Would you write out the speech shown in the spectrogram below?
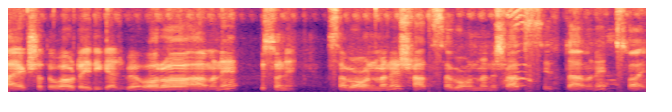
আ একসাথে ওয়াওটা এদিকে আসবে। অর আ মানে পিছনে। সাবাউন মানে সাত। সাবাউন মানে সাত, সিত্তা মানে ছয়।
